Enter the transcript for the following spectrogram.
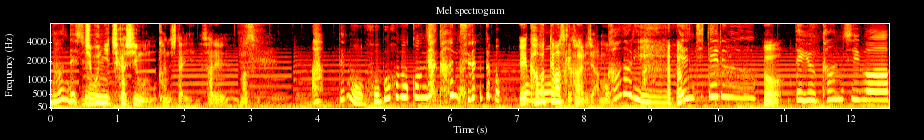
なんでしょう。自分に近しいものも感じたりされます？あでもほぼほぼこんな感じだとえ、被ってますか？かなりじゃあもう。かなり 演じてるうん。っていう感じは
